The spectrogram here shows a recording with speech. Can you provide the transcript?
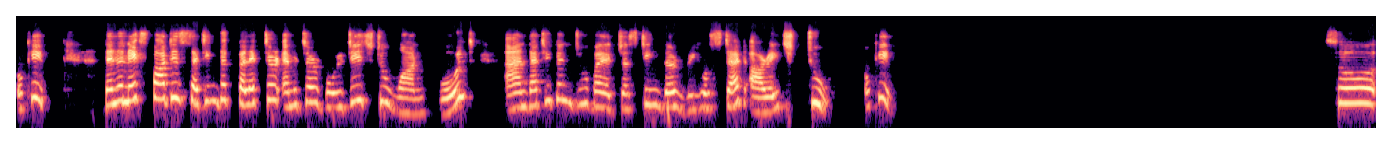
Okay. Then the next part is setting the collector emitter voltage to one volt. And that you can do by adjusting the rheostat RH2. Okay. So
